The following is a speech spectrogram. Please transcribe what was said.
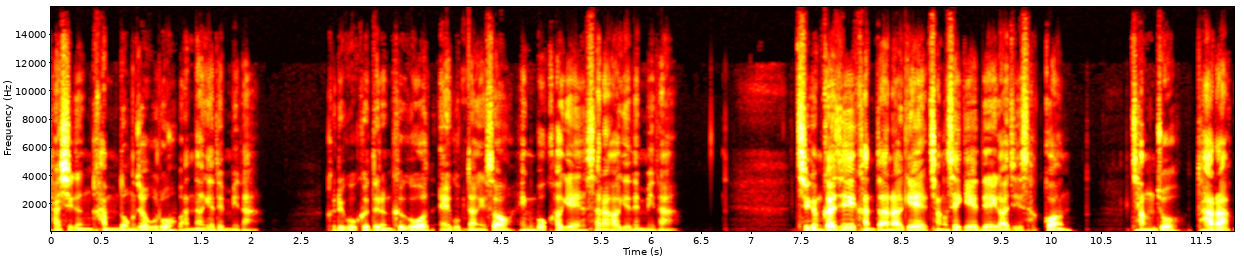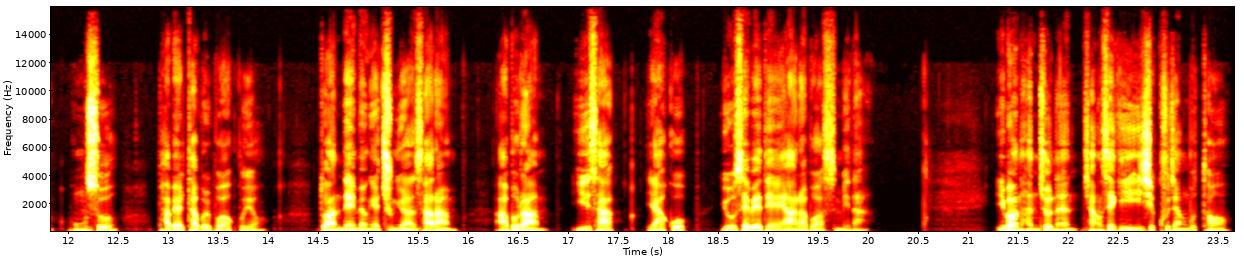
다시금 감동적으로 만나게 됩니다. 그리고 그들은 그곳 애굽 땅에서 행복하게 살아가게 됩니다. 지금까지 간단하게 창세기의 네 가지 사건, 창조, 타락, 홍수, 바벨탑을 보았고요. 또한 네 명의 중요한 사람, 아브라함, 이삭, 야곱, 요셉에 대해 알아보았습니다. 이번 한 주는 창세기 29장부터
